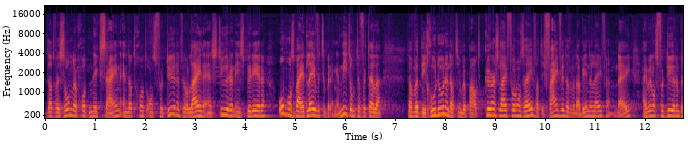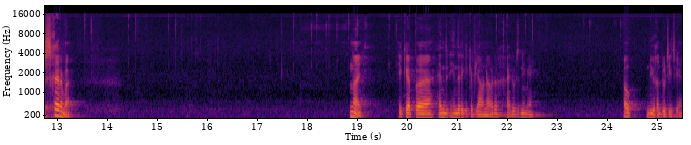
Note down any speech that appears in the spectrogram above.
dat we zonder God niks zijn en dat God ons voortdurend wil leiden en sturen en inspireren om ons bij het leven te brengen. Niet om te vertellen dat we het niet goed doen en dat hij een bepaald keurslijf voor ons heeft, wat hij fijn vindt dat we daar binnen leven. Nee, hij wil ons voortdurend beschermen. Nee, ik heb, uh, Hendrik, ik heb jou nodig. Hij doet het niet meer. Oh, nu doet hij het weer.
